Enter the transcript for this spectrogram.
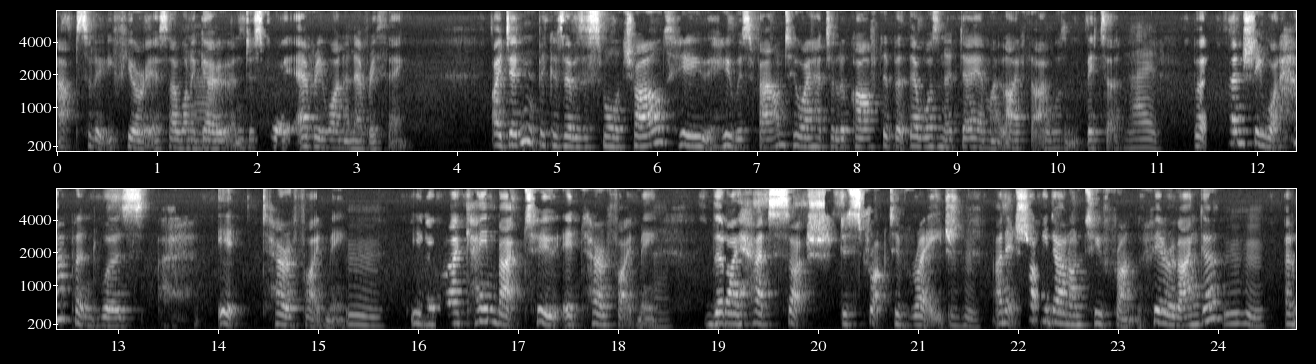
absolutely furious. I want to go and destroy everyone and everything. I didn't because there was a small child who who was found who I had to look after, but there wasn't a day in my life that I wasn't bitter. Right. But essentially, what happened was it terrified me. Mm. You know, when I came back to, it terrified me that I had such destructive rage. And it shut me down on two fronts the fear of anger Mm-hmm. and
